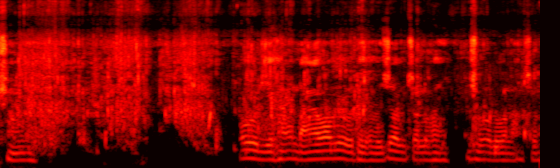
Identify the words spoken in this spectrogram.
সঙ্গে। ও, যেখানে ডাঙা পাবে উঠে যাবে। চল চল ভাই, কিছু বলব না, চল।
